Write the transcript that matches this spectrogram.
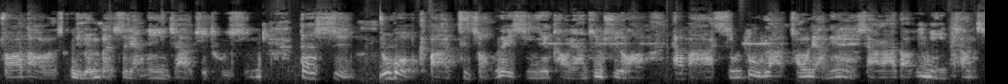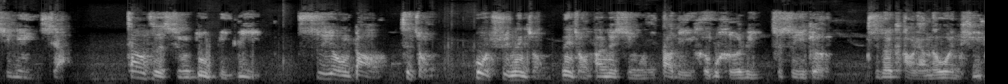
抓到了，是原本是两年以下的有期徒刑，但是如果把这种类型也考量进去的话，他把刑度拉从两年以下拉到一年以上七年以下，这样子的刑度比例适用到这种过去那种那种犯罪行为到底合不合理？这是一个值得考量的问题。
